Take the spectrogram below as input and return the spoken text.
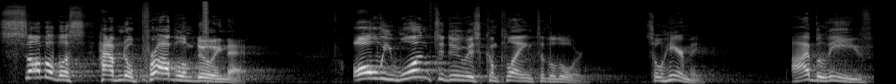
Some of us have no problem doing that. All we want to do is complain to the Lord. So hear me. I believe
